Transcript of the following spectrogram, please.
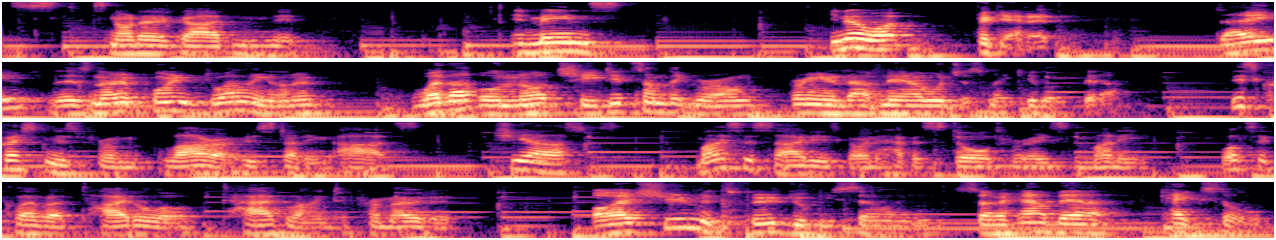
It's, it's not a garden, it, it means. You know what? Forget it. Dave, there's no point dwelling on it. Whether or not she did something wrong, bringing it up now would just make you look bitter. This question is from Lara, who's studying arts. She asks My society is going to have a stall to raise some money. What's a clever title or tagline to promote it? I assume it's food you'll be selling, so how about cake stall?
